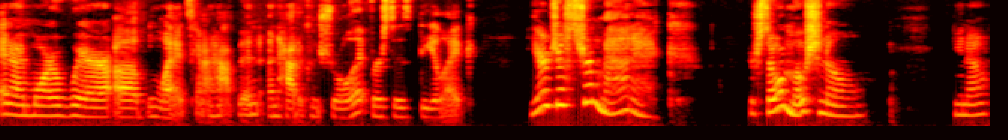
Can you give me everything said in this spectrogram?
and I'm more aware of when it's going to happen and how to control it versus the like you're just dramatic. You're so emotional. You know?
